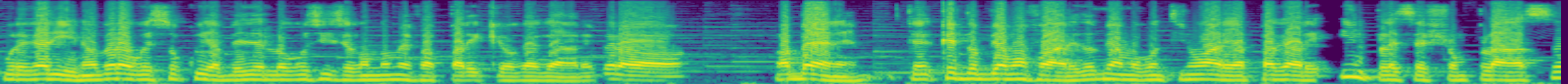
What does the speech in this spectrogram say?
pure carino però questo qui a vederlo così secondo me fa parecchio cagare. Però va bene. Che, che dobbiamo fare? Dobbiamo continuare a pagare il playstation plus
